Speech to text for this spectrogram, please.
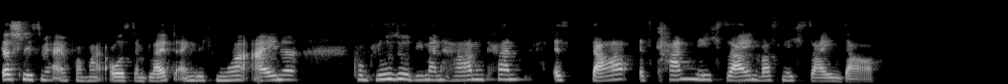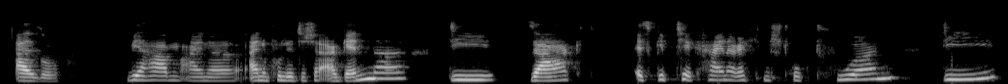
Das schließen wir einfach mal aus. Dann bleibt eigentlich nur eine Konklusio, die man haben kann. Es da, es kann nicht sein, was nicht sein darf. Also, wir haben eine, eine politische Agenda, die sagt, es gibt hier keine rechten Strukturen, die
